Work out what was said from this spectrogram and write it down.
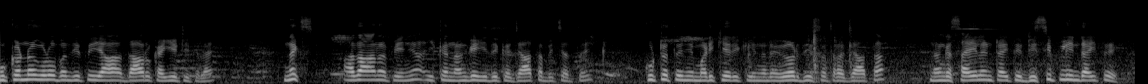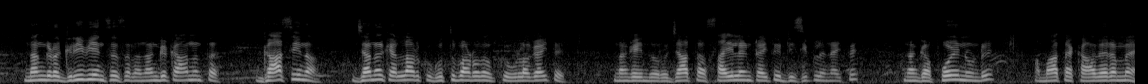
ಮುಖಂಡಗಳು ಬಂದಿತ್ತು, ಯಾ ದಾರು ಕೈ ಇಟ್ಟಿತ್ತಿಲ್ಲ ನೆಕ್ಸ್ಟ್ ಅದಾನ ಪೀನ್ಯ ಈಗ ನಂಗೆ ಇದಕ್ಕೆ ಜಾತ ಬಿಚ್ಚತ್ತೆ. ಕುಟ್ಟತೀನಿ ಮಡಿಕೇರಿಕೆ ನನಗೆ ಏಳು ದಿವಸ ಹತ್ರ ಜಾತ. ನಂಗೆ ಸೈಲೆಂಟ್ ಆಯ್ತು ಡಿಸಿಪ್ಲಿನ್ಡ್ ಆಯ್ತು ನಂಗಡ ಗ್ರೀವಿಯನ್ಸಸ್ ಅಲ್ಲ ನಂಗೆ ಕಾಣಂತ ಗಾಸಿನ ಜನಕ್ಕೆ ಎಲ್ಲರಿಗೂ ಗೊತ್ತು ಮಾಡೋದಕ್ಕೆ ಒಳಗಾಯ್ತು. ನಂಗೆ ಇಂದವರು ಜಾತ ಸೈಲೆಂಟ್ ಆಯ್ತು ಡಿಸಿಪ್ಲಿನ್ ಆಯ್ತು ನಂಗೆ ಪೋಯಿನ್ ಉಂಡು. ಆ ಮಾತ ಕಾವೇರಮ್ಮೆ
